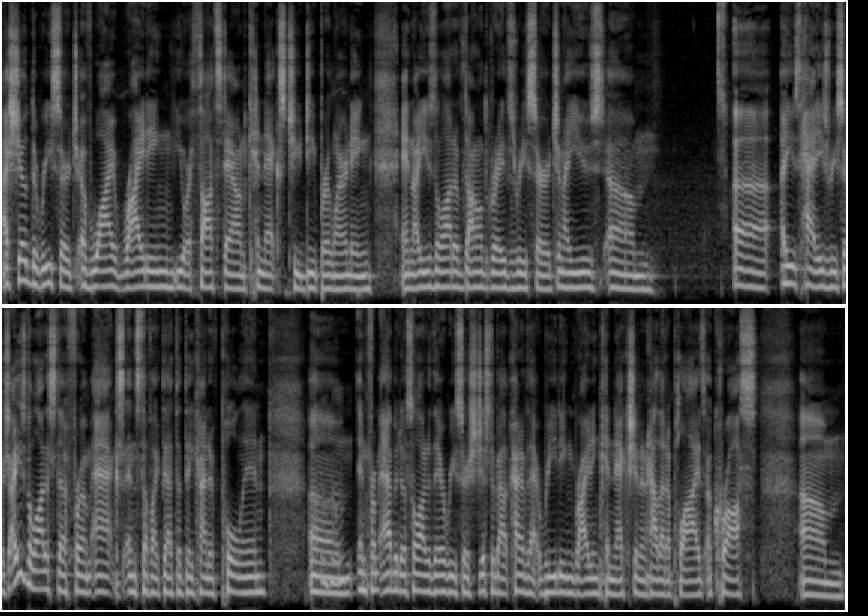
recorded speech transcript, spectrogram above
I showed the research of why writing your thoughts down connects to deeper learning. And I used a lot of Donald Graves research and I used, um, uh, I used Hattie's research. I used a lot of stuff from Axe and stuff like that that they kind of pull in, um, mm-hmm. and from Abydos, a lot of their research just about kind of that reading writing connection and how that applies across um,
